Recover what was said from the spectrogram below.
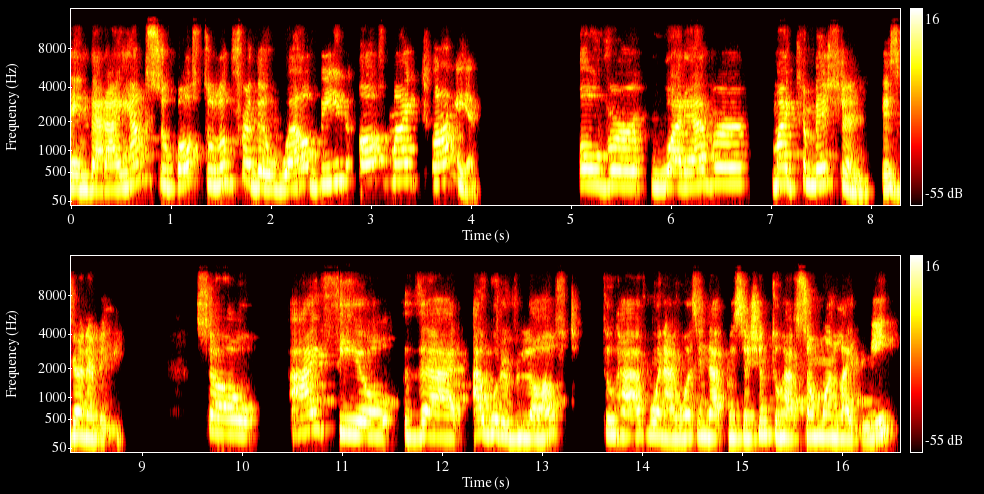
and that i am supposed to look for the well-being of my client over whatever my commission is going to be. So i feel that i would have loved to have when i was in that position to have someone like me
